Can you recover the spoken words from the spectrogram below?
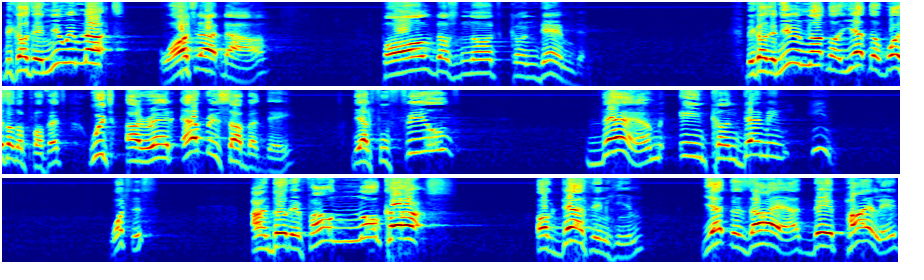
because they knew him not. Watch that now. Paul does not condemn them. Because they knew him not, not yet the voice of the prophets, which are read every Sabbath day. They had fulfilled them in condemning him. Watch this. And though they found no cause of death in him, yet desired they Pilate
